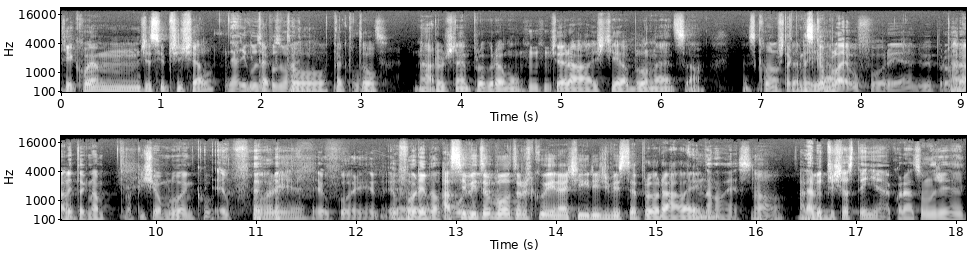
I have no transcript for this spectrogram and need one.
Děkujem, že jsi přišel. Já děkuji za tak pozvání. To, tak to náročné programu. Včera ještě Jablonec a dneska Ano, už tak tady dneska a- byla euforie. Kdyby prohráli, tak nám napíše omluvenku. Euforie, euforie. Euforie byla Asi by to bylo trošku jinak, když byste prohráli. No, jasně. No. Ale já bych přišel stejně, akorát samozřejmě,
